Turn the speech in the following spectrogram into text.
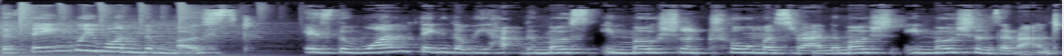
The thing we want the most is the one thing that we have the most emotional traumas around, the most emotions around.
